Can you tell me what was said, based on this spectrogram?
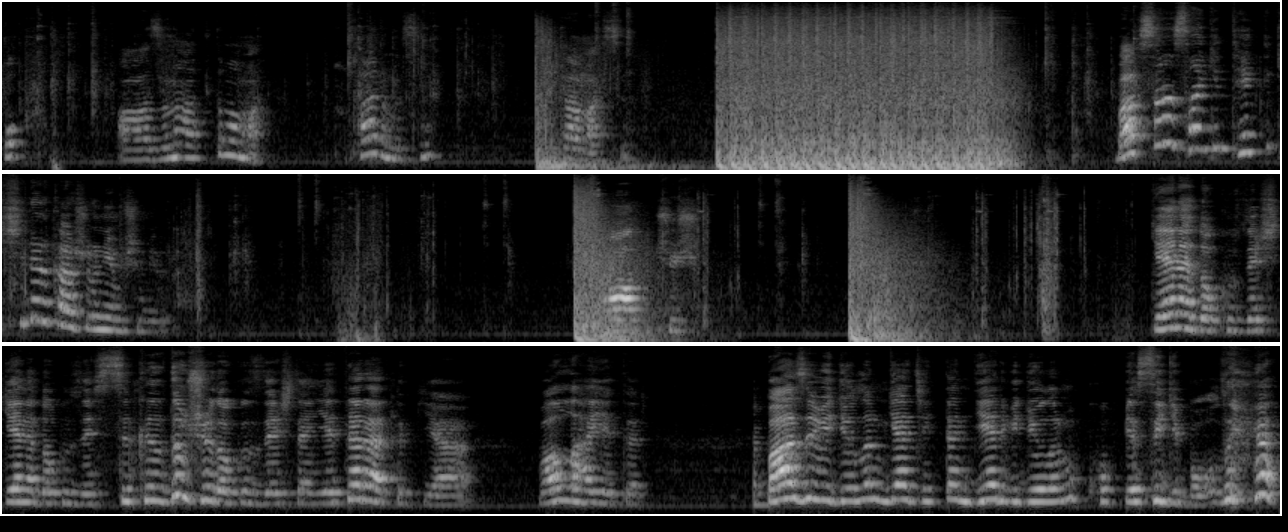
Hop. Ağzına attım ama tutar mısın? Tutamazsın. Baksana sanki tekli kişilere karşı oynuyormuşum gibi. Al çüş. Gene 9 yaş, gene 9 yaş. Sıkıldım şu 9 yaştan. Yeter artık ya. Vallahi yeter. Bazı videolarım gerçekten diğer videolarımın kopyası gibi oluyor.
